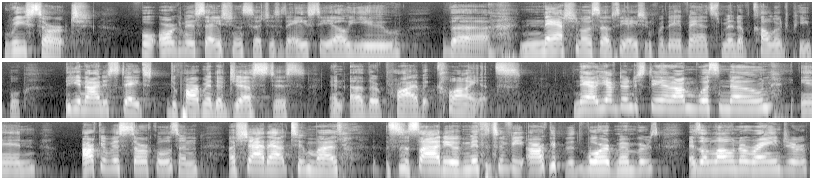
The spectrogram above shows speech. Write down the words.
research for organizations such as the ACLU, the National Association for the Advancement of Colored People, the United States Department of Justice, and other private clients. Now, you have to understand, I'm what's known in archivist circles, and a shout out to my Society of Mississippi Archivist Board members as a lone arranger.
